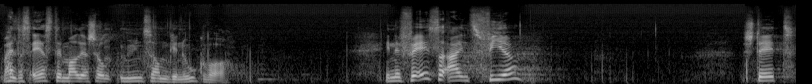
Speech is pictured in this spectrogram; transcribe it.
weil das erste Mal ja schon mühsam genug war. In Epheser 1,4 steht,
